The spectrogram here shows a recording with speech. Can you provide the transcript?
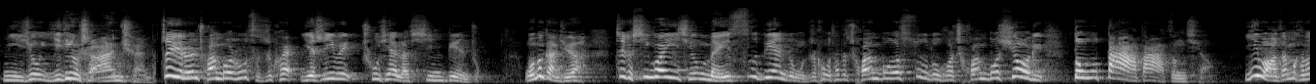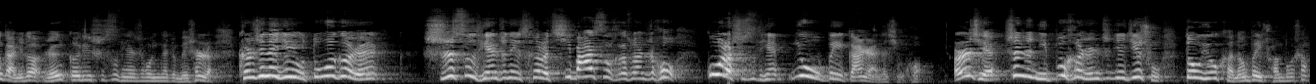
你就一定是安全的。这一轮传播如此之快，也是因为出现了新变种。我们感觉啊，这个新冠疫情每次变种之后，它的传播速度和传播效率都大大增强。以往咱们可能感觉到人隔离十四天之后应该就没事了，可是现在已经有多个人十四天之内测了七八次核酸之后。过了十四天又被感染的情况，而且甚至你不和人直接接触都有可能被传播上，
